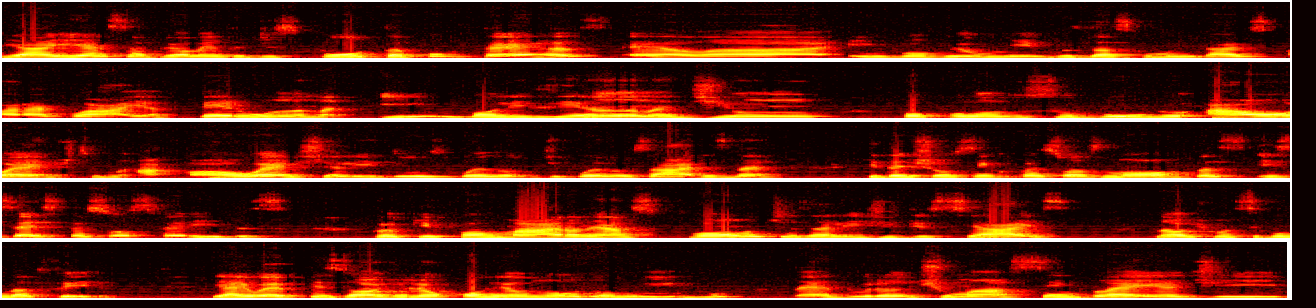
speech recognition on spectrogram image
E aí essa violenta disputa por terras, ela envolveu membros das comunidades paraguaia, peruana e boliviana de um populoso subúrbio a oeste, a oeste ali dos de Buenos Aires, né, que deixou cinco pessoas mortas e seis pessoas feridas. Foi o que informaram né, as fontes ali judiciais na última segunda-feira. E aí o episódio ele ocorreu no domingo, né, durante uma assembleia de,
